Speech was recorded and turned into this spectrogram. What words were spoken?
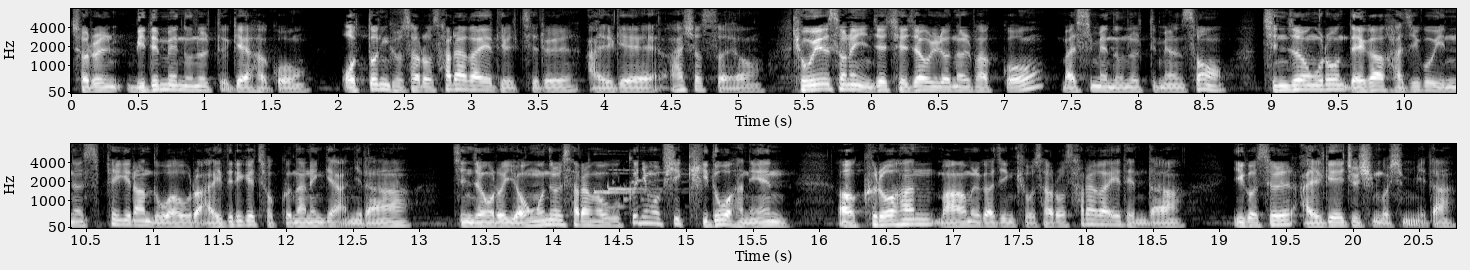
저를 믿음의 눈을 뜨게 하고 어떤 교사로 살아가야 될지를 알게 하셨어요. 교회에서는 이제 제자 훈련을 받고 말씀의 눈을 뜨면서 진정으로 내가 가지고 있는 스펙이란 노하우로 아이들에게 접근하는 게 아니라 진정으로 영혼을 사랑하고 끊임없이 기도하는 어, 그러한 마음을 가진 교사로 살아가야 된다. 이것을 알게 해주신 것입니다.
